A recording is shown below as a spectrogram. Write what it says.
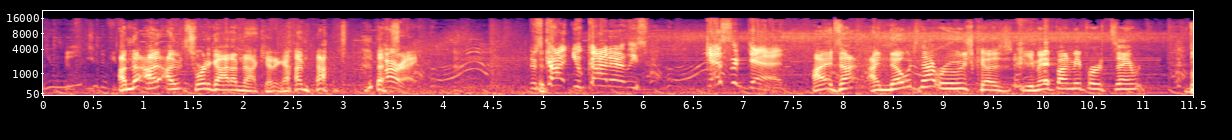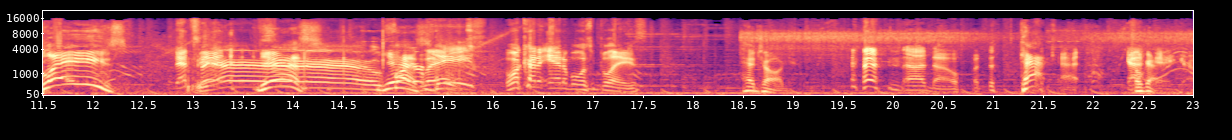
You need to I'm not. I, I swear to God, I'm not kidding. I'm not. That's, All right. Just got you gotta at least guess again. I, it's not. I know it's not Rouge because you made fun of me for saying Blaze. That's it. Yes. Yes. Blaze. What kind of animal is Blaze? Hedgehog. uh, no, but the Cat. cat. Cat, Okay. There you go.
